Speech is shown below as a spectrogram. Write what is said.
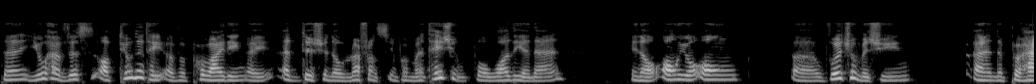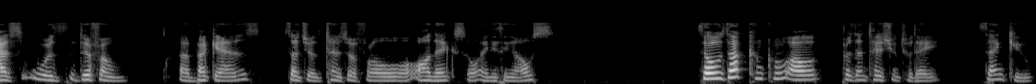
then you have this opportunity of providing a additional reference implementation for WASI-NN, you know, on your own uh, virtual machine, and perhaps with different uh, backends such as TensorFlow or ONNX or anything else. So that concludes our presentation today. Thank you.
